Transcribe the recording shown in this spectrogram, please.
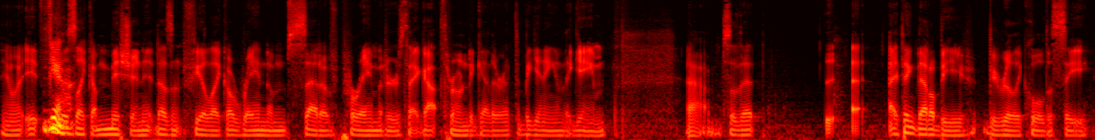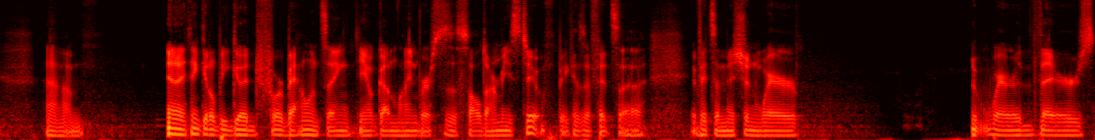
You know, it Yeah. feels like a mission. It doesn't feel like a random set of parameters that got thrown together at the beginning of the game. Um, so that I think that'll be be really cool to see. Um, and I think it'll be good for balancing, you know, gunline versus assault armies too. Because if it's a if it's a mission where where there's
